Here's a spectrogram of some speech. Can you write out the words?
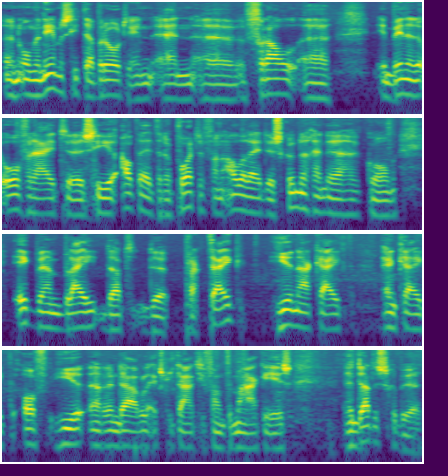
een ondernemer ziet daar brood in. En vooral in binnen de overheid zie je altijd rapporten van allerlei deskundigen en dergelijke komen. Ik ben blij dat de praktijk hiernaar kijkt en kijkt of hier een rendabele exploitatie van te maken is. En dat is gebeurd.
